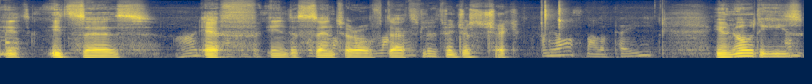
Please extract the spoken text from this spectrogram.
it, it says F in the center of that. Let me just check. You know these?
